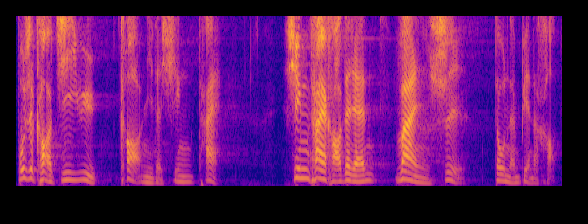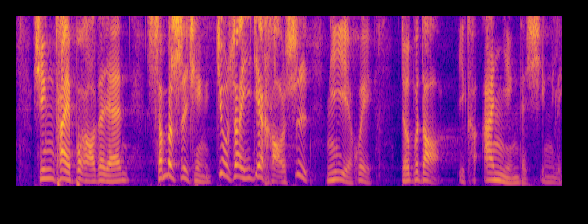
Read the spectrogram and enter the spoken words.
不是靠机遇，靠你的心态。心态好的人，万事都能变得好。心态不好的人，什么事情就算一件好事，你也会得不到一颗安宁的心灵。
